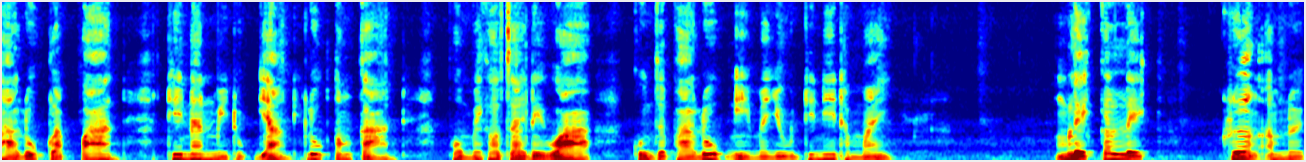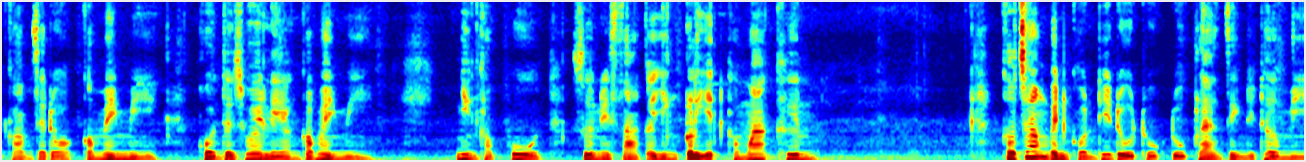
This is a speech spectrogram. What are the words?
พาลูกกลับบ้าน ที่นั่นมีทุกอย่างที่ลูกต้องการ ผมไม่เข้าใจเลยว่า คุณจะพาลูกหนีมาอยู่ที่นี่ทำไม เล็กก็เล็ก เครื่องอำนวยความสะดวกก็ไม่มี คนจะช่วยเลี้ยงก็ไม่มี ยิ่งเขาพูด สุนิสาก็ยิ่งเกลียดเขามากขึ้น เขาช่างเป็นคนที่ดูถูกดูแคลนสิ่งที่เธอมี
